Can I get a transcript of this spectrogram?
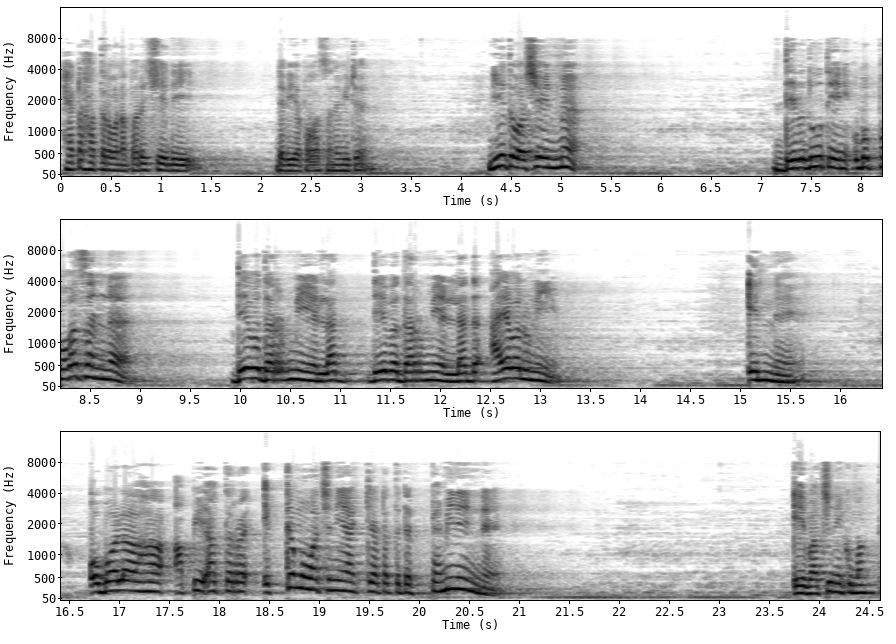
64 වන පරිච්ඡේදයේ දෙවිය පවසන විට නියත වශයෙන්ම දේවදූතයනි ඔබ පවසන්න දේව ධර්මයේ ලද දේව ධර්මයේ ලද අයවලුනි එන්නේ ඔබලා හා අපි අතර එකම වචනයක් යටතට පැමිණෙන්නේ. ඒ වචනේ කුමක්ද?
